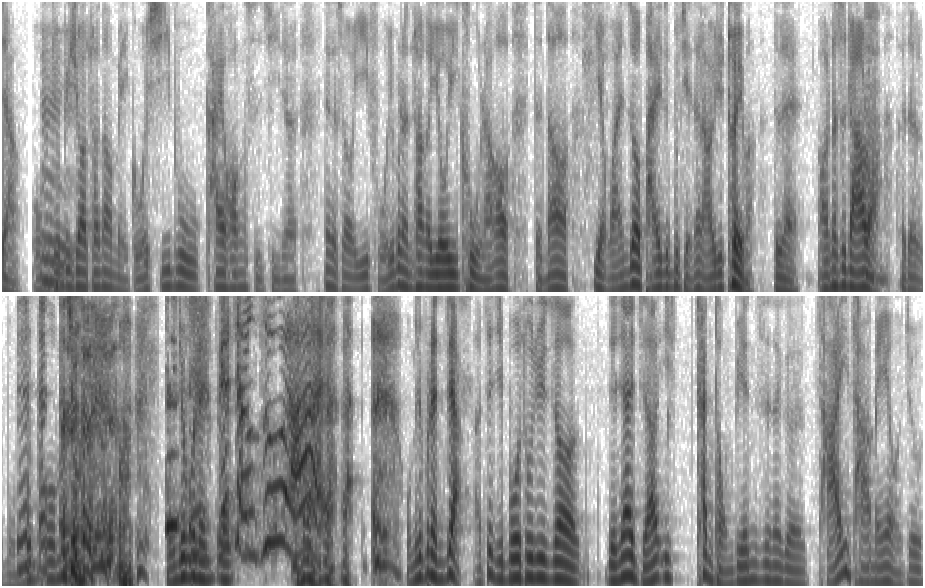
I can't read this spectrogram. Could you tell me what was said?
这样，我们就必须要穿到美国西部开荒时期的那个时候衣服，我就不能穿个优衣库，然后等到演完之后牌子不剪再拿回去退嘛，对不对？哦，那是 Lara，对，我们就我们就我们就不能 别讲出来，我们就不能这样啊！这集播出去之后，人家只要一看统编是那个查一查没有，就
